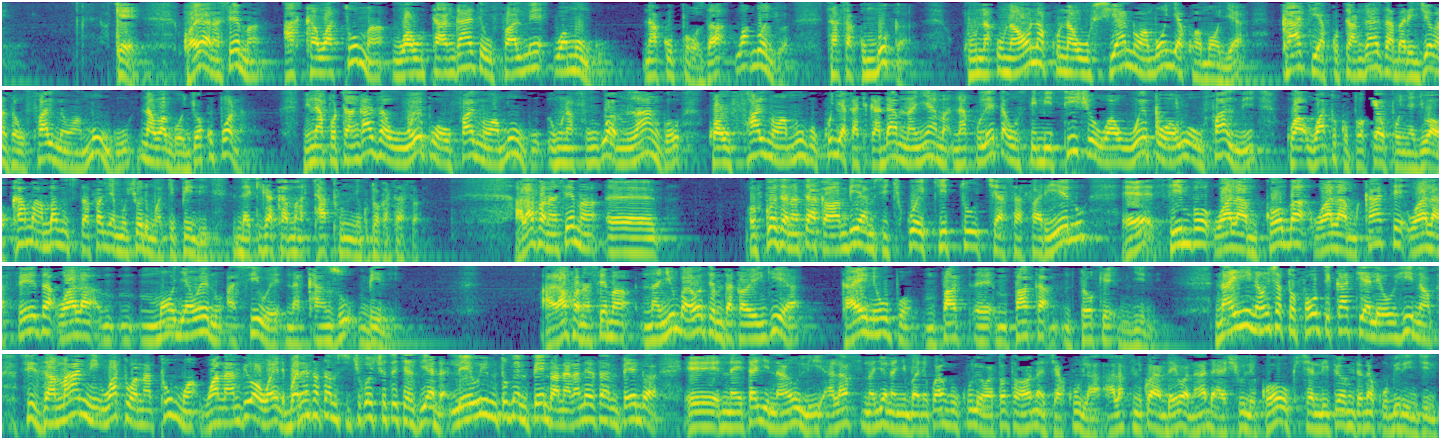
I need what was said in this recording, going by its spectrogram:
Okay. Kwa hiyo anasema akawatuma wautangaze ufalme wa mungu na kupoza wagonjwa. Sasa kumbuka kuna unaona kuna uhusiano wa moja kwa moja kati ya kutangaza habari njema za ufalme wa mungu na wagonjwa kupona. Ninapotangaza uwepo wa ufalme wa mungu unafungua mlango kwa ufalme wa mungu kuja katika damu na nyama na kuleta uthibitisho wa uwepo wa huo ufalme kwa watu kupokea uponyaji wao kama ambavyo tutafanya mwishoni mwa kipindi dakika kama tatu nne kutoka sasa. Alafu anasema eh, of course anasema akawaambia msichukue kitu cha safari yenu e, fimbo wala mkoba wala mkate wala fedha wala mmoja wenu asiwe na kanzu mbili. Alafu anasema na nyumba yote mtakayoingia kaeni upo mpaka, e, mpaka mtoke mjini na hii inaonyesha tofauti kati ya leo hii na si zamani watu wanatumwa wanaambiwa waende. Bwana sasa msichukue chochote cha ziada. Leo hii mtume mpendwa anaambia sasa mpendwa e, nahitaji nauli alafu najua na nyumbani kwangu kule watoto hawana chakula alafu nilikuwa nadaiwa na ada ya shule. Kwa hiyo ukishalipewa mtaenda kuhubiri injili.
